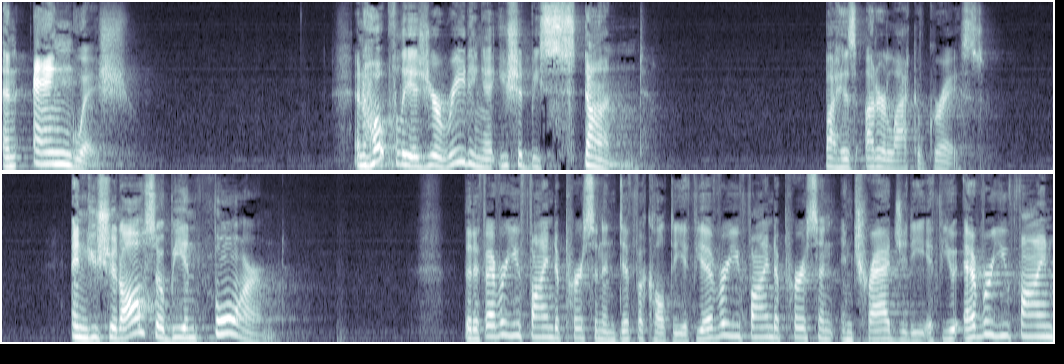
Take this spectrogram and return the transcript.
and anguish. And hopefully, as you're reading it, you should be stunned by his utter lack of grace. And you should also be informed that if ever you find a person in difficulty, if you ever you find a person in tragedy, if you ever you find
